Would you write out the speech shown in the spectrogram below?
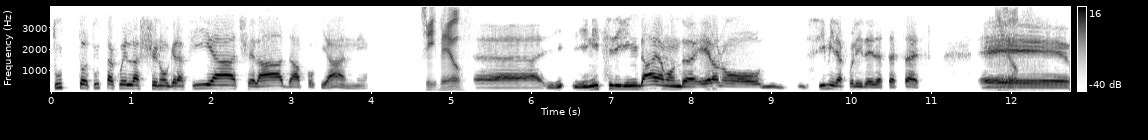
tutto, tutta quella scenografia ce l'ha da pochi anni. Sì, vero. Eh, gli, gli, inizi di King Diamond erano simili a quelli dei Death SS. E,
